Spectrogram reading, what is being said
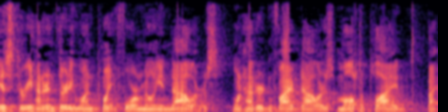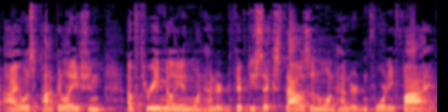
is $331.4 million, $105 multiplied by Iowa's population of 3,156,145.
